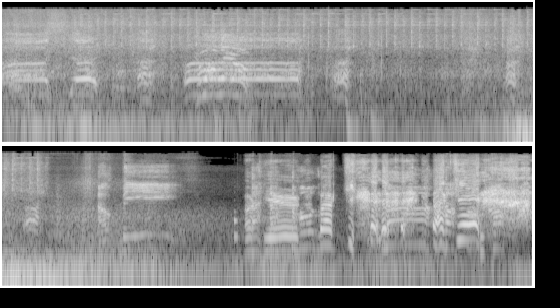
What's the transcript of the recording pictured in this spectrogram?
Ah, shit! Come on, Leo! Help me! Fuck you! Fuck you! Fuck you!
